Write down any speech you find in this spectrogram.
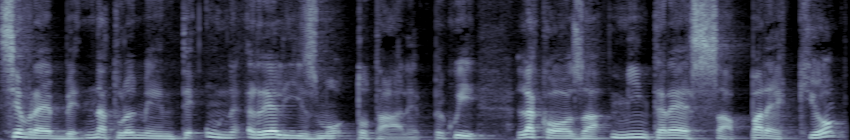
si avrebbe naturalmente un realismo totale, per cui la cosa mi interessa parecchio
